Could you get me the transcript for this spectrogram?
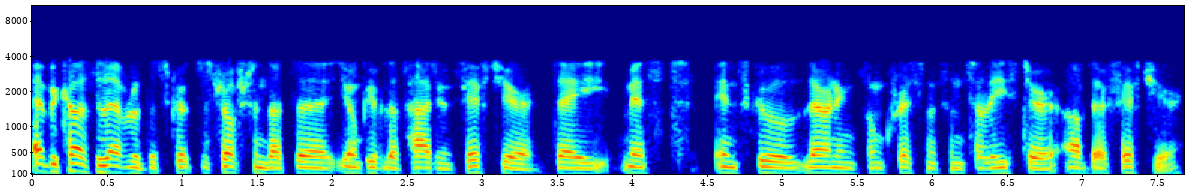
Uh, because the level of disruption that the young people have had in fifth year, they missed in school learning from Christmas until Easter of their fifth year.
